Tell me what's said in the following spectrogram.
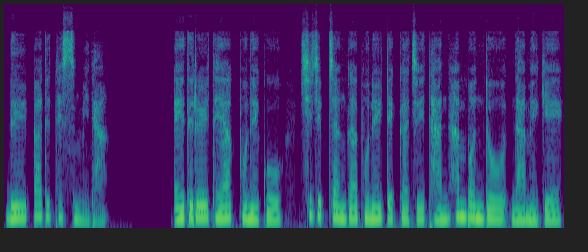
늘 빠듯했습니다. 애들을 대학 보내고 시집장가 보낼 때까지 단 한 번도 남에게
